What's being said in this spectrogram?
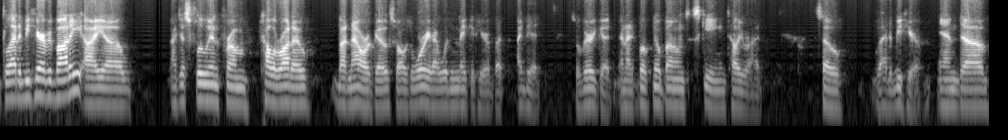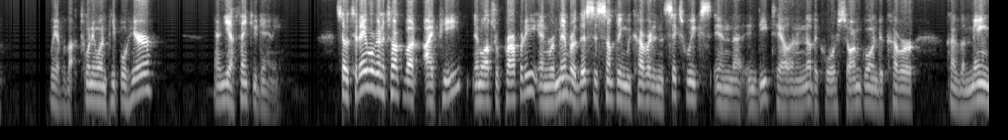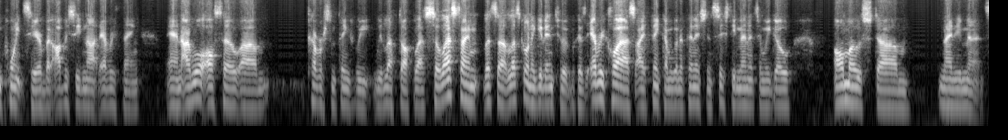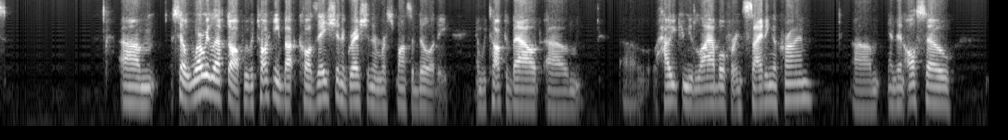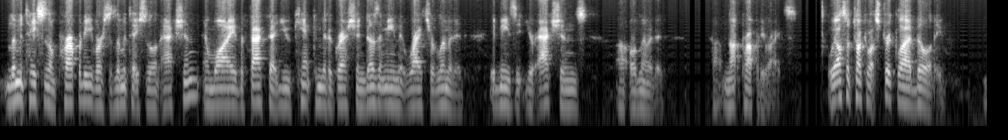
glad to be here, everybody. I uh, I just flew in from Colorado about an hour ago, so I was worried I wouldn't make it here, but I did. So very good. And I broke no bones skiing and Telluride. So glad to be here. And uh, we have about 21 people here. And yeah, thank you, Danny. So today we're going to talk about IP, intellectual property, and remember this is something we covered in six weeks in uh, in detail in another course. So I'm going to cover kind of the main points here, but obviously not everything. And I will also um, cover some things we, we left off last. So last time, let's uh, let's go and get into it because every class I think I'm going to finish in 60 minutes, and we go almost um, 90 minutes. Um, so where we left off, we were talking about causation, aggression, and responsibility, and we talked about um, uh, how you can be liable for inciting a crime, um, and then also limitations on property versus limitations on action, and why the fact that you can't commit aggression doesn't mean that rights are limited. It means that your actions uh, are limited, uh, not property rights. We also talked about strict liability,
